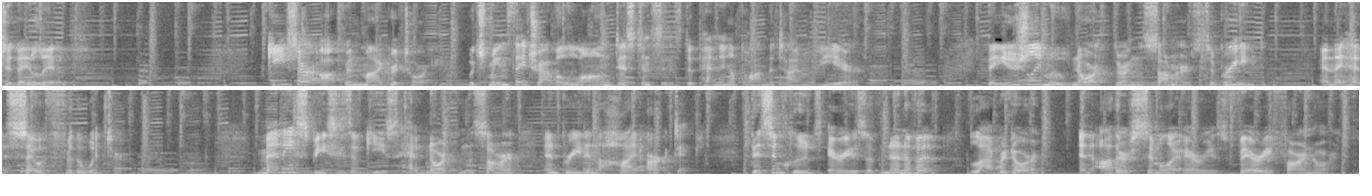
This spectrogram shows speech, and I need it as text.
do they live? Geese are often migratory, which means they travel long distances depending upon the time of year. They usually move north during the summers to breed, and they head south for the winter. Many species of geese head north in the summer and breed in the high Arctic. This includes areas of Nunavut, Labrador, and other similar areas very far north.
